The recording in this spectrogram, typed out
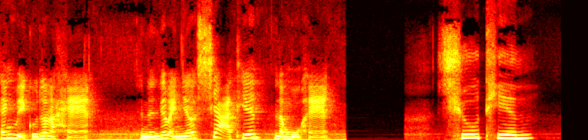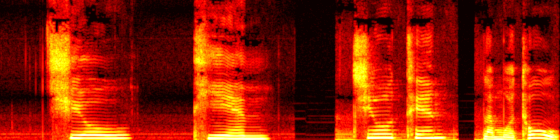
hán việt của nó là hạ cho nên các bạn nhớ夏thiên là mùa hạ. Chiêu thiên, chiêu thiên. Chiêu thiên là mùa thu.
